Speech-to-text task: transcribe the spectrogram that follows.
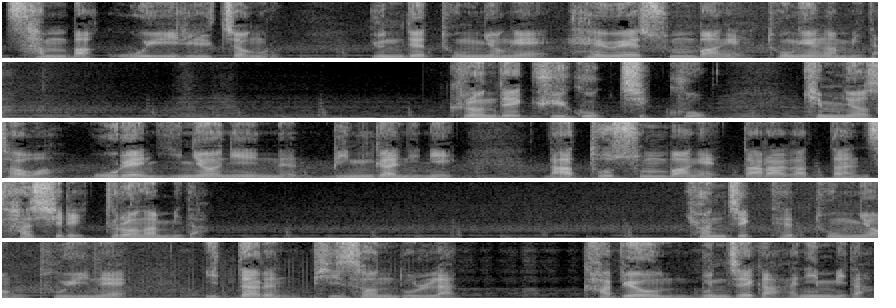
3박 5일 일정으로 윤 대통령의 해외 순방에 동행합니다. 그런데 귀국 직후 김 여사와 오랜 인연이 있는 민간인이 나토 순방에 따라갔다는 사실이 드러납니다. 현직 대통령 부인의 잇따른 비선 논란 가벼운 문제가 아닙니다.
